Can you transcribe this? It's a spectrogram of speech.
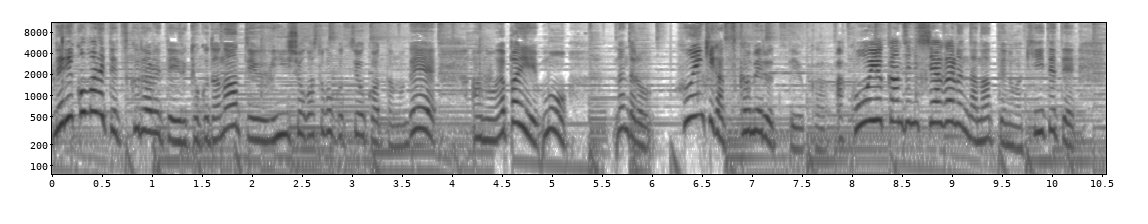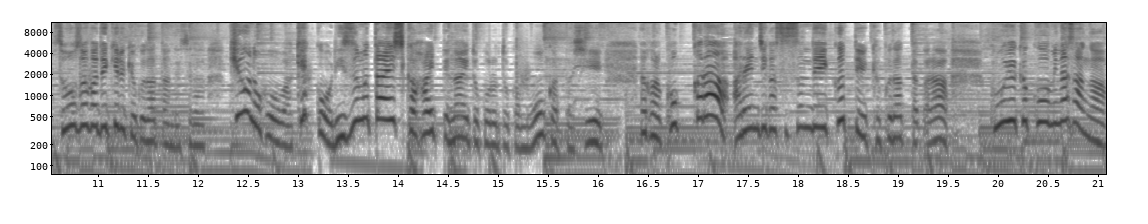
練り込まれて作られている曲だなっていう印象がすごく強かったのであのやっぱりもうなんだろう雰囲気がつかめるっていうかあこういう感じに仕上がるんだなっていうのが聞いてて想像ができる曲だったんですが Q の方は結構リズム体しか入ってないところとかも多かったしだからこっからアレンジが進んでいくっていう曲だったからこういう曲を皆さんが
